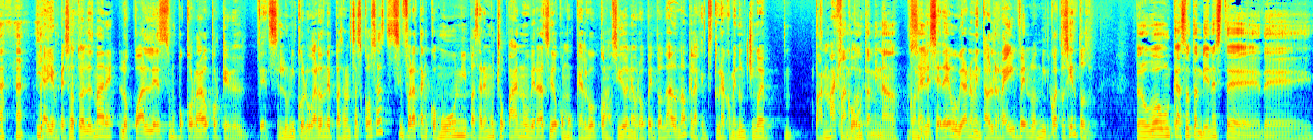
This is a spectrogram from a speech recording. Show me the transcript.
y ahí empezó todo el desmadre, lo cual es un poco raro porque es el único lugar donde pasaron estas cosas. Si fuera tan común y pasar en mucho pan, hubiera sido como que algo conocido en Europa en todos lados, ¿no? Que la gente estuviera comiendo un chingo de pan mágico. Pan contaminado. Con Sí. LSD hubieran inventado el rave en los 1400. Pero hubo un caso también este de,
